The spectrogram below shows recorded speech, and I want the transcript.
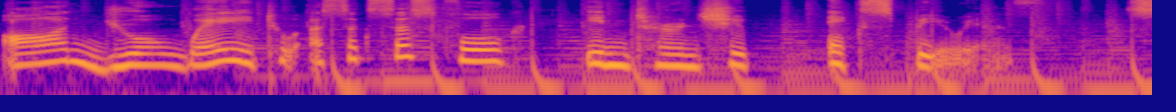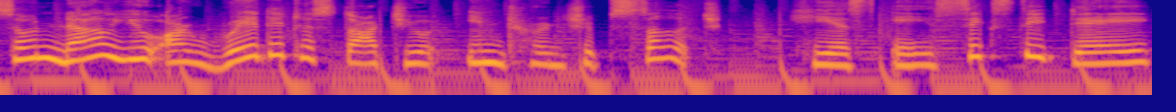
on your way to a successful internship experience. So now you are ready to start your internship search. Here's a 60 day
